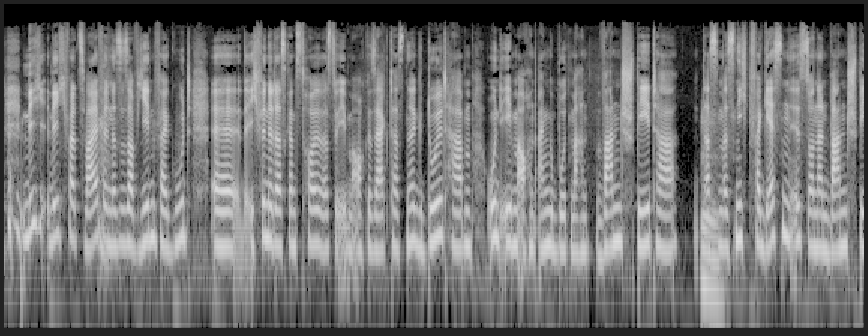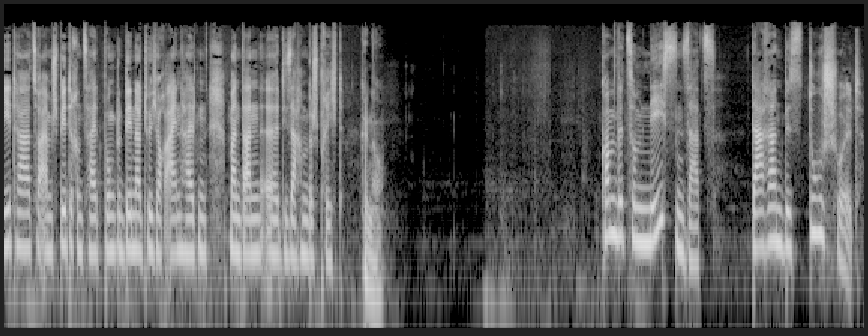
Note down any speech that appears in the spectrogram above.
nicht, nicht verzweifeln, das ist auf jeden Fall gut. Äh, ich finde das ganz toll, was du eben auch gesagt hast. Ne? Geduld haben und eben auch ein Angebot machen. Wann später dass hm. es nicht vergessen ist, sondern wann später, zu einem späteren Zeitpunkt und den natürlich auch einhalten, man dann äh, die Sachen bespricht. Genau. Kommen wir zum nächsten Satz daran bist du schuld.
